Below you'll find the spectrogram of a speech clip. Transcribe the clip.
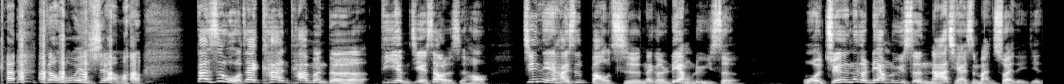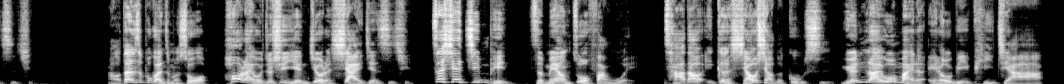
看，你让我问一下嘛。但是我在看他们的 DM 介绍的时候。今年还是保持那个亮绿色，我觉得那个亮绿色拿起来是蛮帅的一件事情。好，但是不管怎么说，后来我就去研究了下一件事情：这些精品怎么样做防伪？查到一个小小的故事，原来我买的 LV 皮夹啊，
